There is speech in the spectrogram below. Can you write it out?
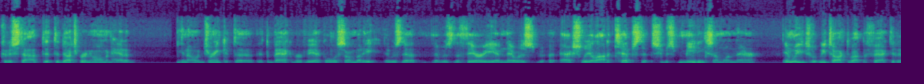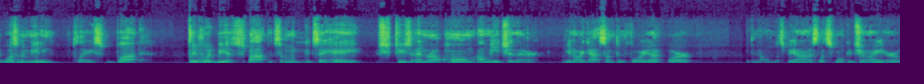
Could have stopped at the Dutchburn home and had a, you know, drink at the at the back of her vehicle with somebody. It was the it was the theory, and there was actually a lot of tips that she was meeting someone there. And we we talked about the fact that it wasn't a meeting place, but it would be a spot that someone could say, "Hey, she's en route home. I'll meet you there. You know, I got something for you," or you know, let's be honest, let's smoke a joint or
